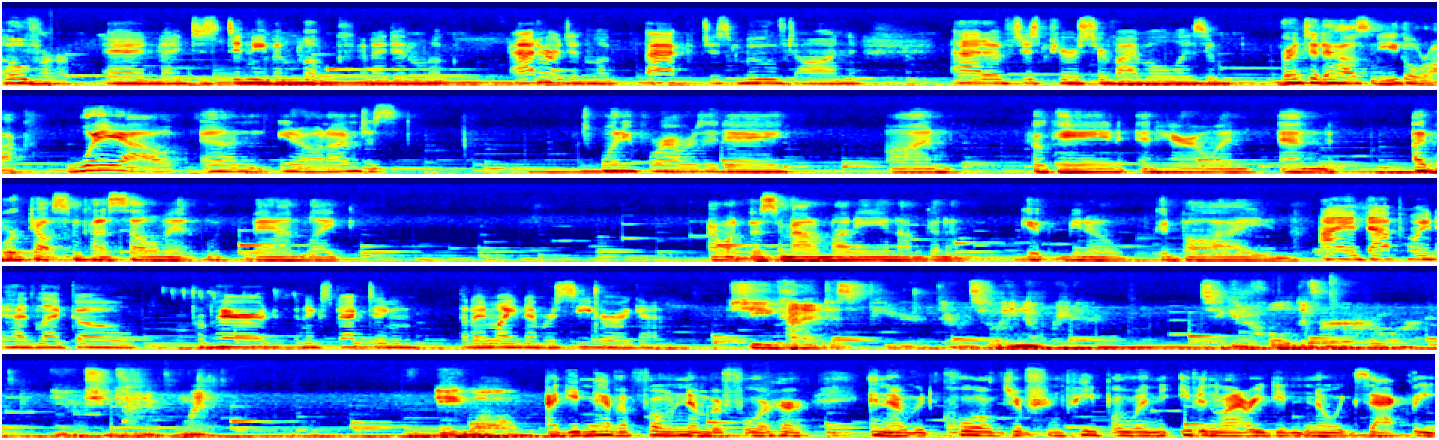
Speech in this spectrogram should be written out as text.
over. And I just didn't even look. And I didn't look at her, didn't look back, just moved on out of just pure survivalism rented a house in Eagle Rock, way out, and you know, and I'm just 24 hours a day on cocaine and heroin, and I'd worked out some kind of settlement with the band, like I want this amount of money, and I'm gonna get, you know, goodbye. And I at that point had let go, prepared and expecting that I might never see her again. She kind of disappeared. There was really no way to, to get a hold of her or you know, she kind of went AWOL. I didn't have a phone number for her, and I would call different people, and even Larry didn't know exactly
